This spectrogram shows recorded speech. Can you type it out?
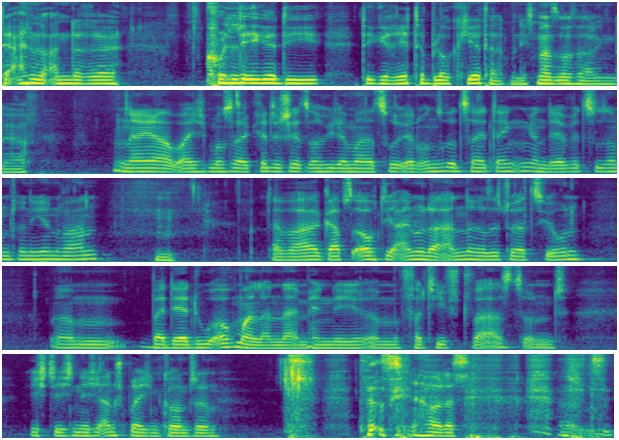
der ein oder andere Kollege die, die Geräte blockiert hat, wenn ich es mal so sagen darf. Naja, aber ich muss ja kritisch jetzt auch wieder mal zurück an unsere Zeit denken, an der wir zusammen trainieren waren. Hm. Da gab es auch die ein oder andere Situation, ähm, bei der du auch mal an deinem Handy ähm, vertieft warst und ich dich nicht ansprechen konnte. Das, aber das, ähm,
